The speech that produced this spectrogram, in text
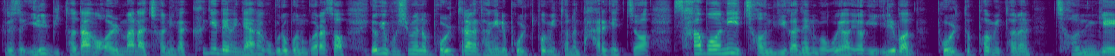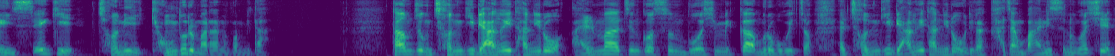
그래서 1미터당 얼마나 전위가 크게 되느냐라고 물어보는 거라서 여기 보시면은 볼트랑 당연히 볼트 퍼 미터는 다르겠죠. 4번이 전위가 되는 거고요. 여기 1번 볼트 퍼 미터는 전개의 세기, 전위 경도를 말하는 겁니다. 다음 중 전기량의 단위로 알맞은 것은 무엇입니까? 물어보고 있죠. 전기량의 단위로 우리가 가장 많이 쓰는 것이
